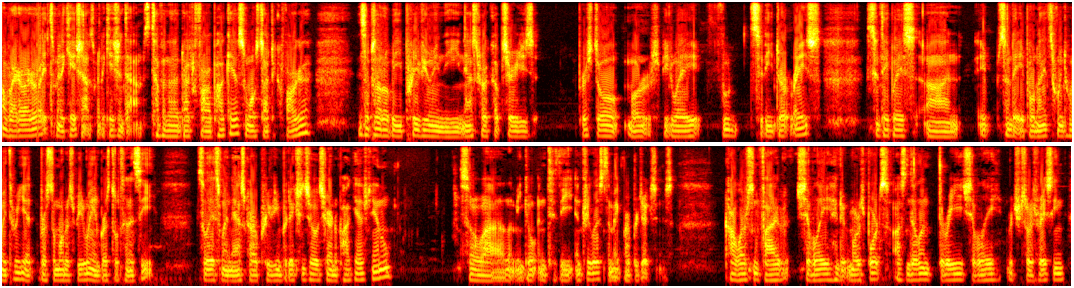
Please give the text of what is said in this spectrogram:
All right, all right, all right. It's medication. It's medication time. It's time for the Dr. Kavarga podcast. I'm host Dr. Kavarga. This episode will be previewing the NASCAR Cup Series Bristol Motor Speedway Food City Dirt Race. It's going to take place on Sunday, April 9th, 2023 at Bristol Motor Speedway in Bristol, Tennessee. So this is my NASCAR preview and prediction shows here on the podcast channel. So uh, let me go into the entry list and make my predictions. Kyle Larson, 5, Chevrolet Hendrick Motorsports. Austin Dillon, 3, Chevrolet Richard Childress Racing.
